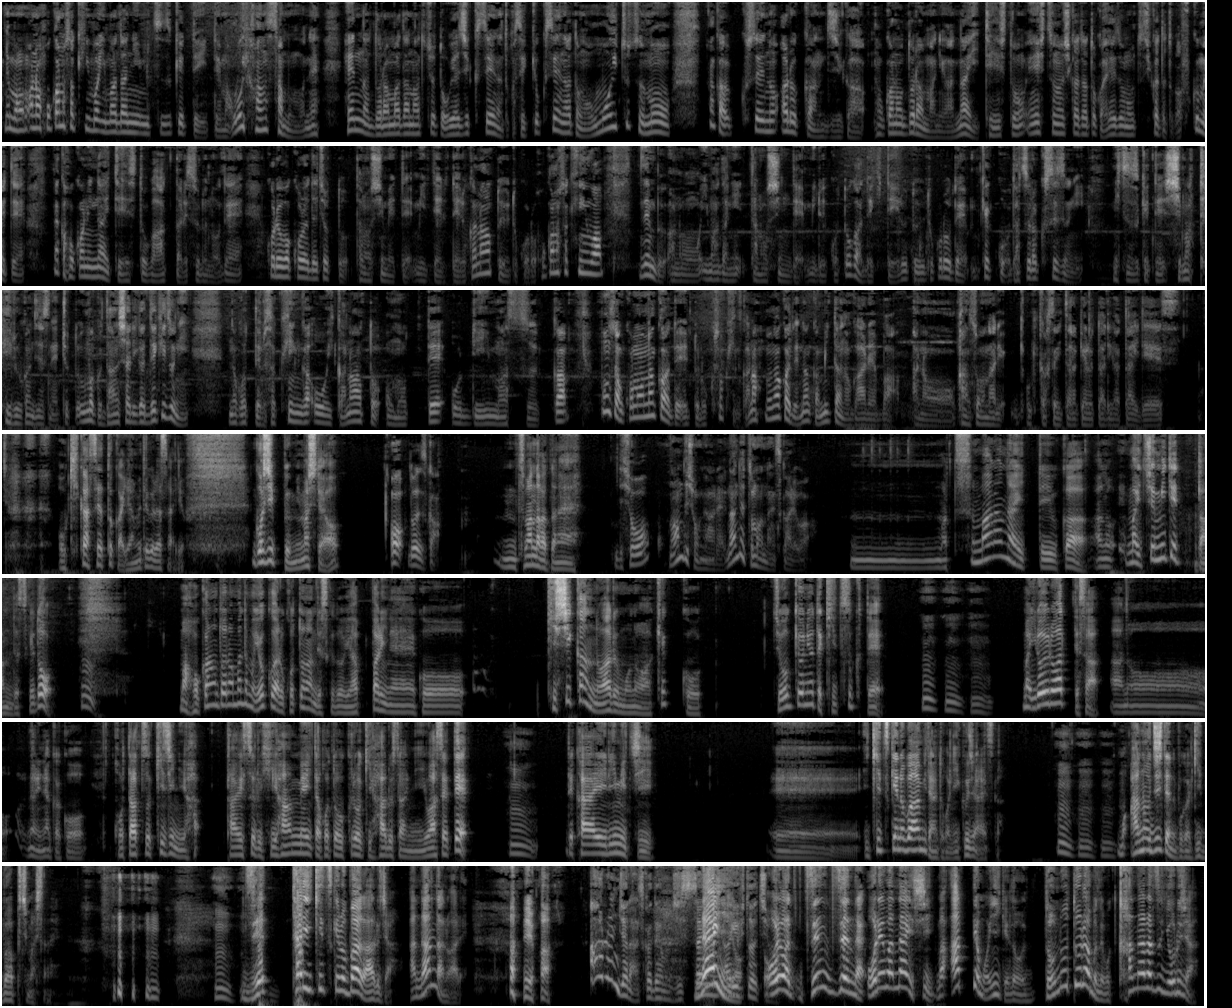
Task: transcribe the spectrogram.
でも、あの、他の作品は未だに見続けていて、まあ、おいハンサムもね、変なドラマだなと、ちょっと親父くせえなとか積極くせえなとも思いつつも、なんか癖のある感じが、他のドラマにはないテイスト、演出の仕方とか映像の映し方とか含めて、なんか他にないテイストがあったりするので、これはこれでちょっと楽しめて見てるかなというところ。他の作品は全部、あの、未だに楽しんで見ることができているというところで、結構脱落せずに、見続けてしまっている感じですね。ちょっとうまく断捨離ができずに残っている作品が多いかなと思っておりますが、ポンさんこの中で、えっと、6作品かな？の中でなんか見たのがあれば、あのー、感想なりお聞かせいただけるとありがたいです。お聞かせとかやめてくださいよ。ゴシップ見ましたよ。お、どうですか？うん、つまんなかったね。でしょ？なんでしょうね、あれ。なんでつまんないんですか、あれは？うん、まあ、つまらないっていうか、あの、まあ、一応見てたんですけど、うん。まあ、他のドラマでもよくあることなんですけど、やっぱりね、こう、騎士感のあるものは結構、状況によってきつくて、うん、うん、うん。まあ、いろいろあってさ、あのー、何、なんかこう、こたつ記事に対する批判めいたことを黒木春さんに言わせて、うん。で、帰り道、えー、行きつけのバーみたいなところに行くじゃないですか。うんうんうん。もうあの時点で僕はギブアップしましたね。うん、絶対行きつけのバーがあるじゃん。あ、なんなのあれ。あれは。あるんじゃないですか？でも実際に。ないよ。俺は全然ない。俺はないし、まああってもいいけど、どのドラマでも必ず寄るじゃん。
